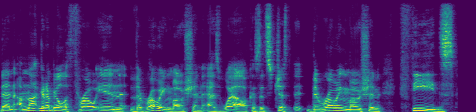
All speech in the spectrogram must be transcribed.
then I'm not going to be able to throw in the rowing motion as well because it's just it, the rowing motion feeds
